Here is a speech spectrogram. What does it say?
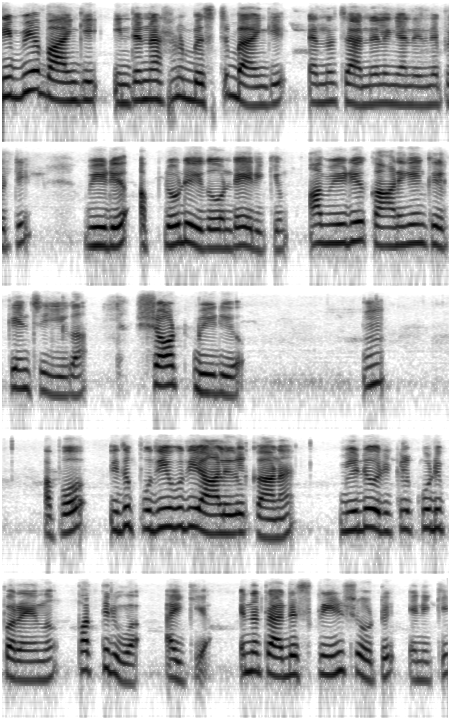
Divya bank international best bank എന്ന ചാനലിൽ ഞാൻ ഇതിനെപ്പറ്റി വീഡിയോ അപ്ലോഡ് ചെയ്തുകൊണ്ടേയിരിക്കും. ആ വീഡിയോ കാണുകയും കേൾക്കുകയും ചെയ്യുക. ഷോർട്ട് വീഡിയോ അപ്പോൾ ഇത് പുതിയ പുതിയ ആളുകൾക്കാണ്. വീണ്ടും ഒരിക്കൽ കൂടി പറയുന്നു പത്ത് രൂപ അയക്കുക എന്നിട്ട് അതിന്റെ സ്ക്രീൻഷോട്ട് എനിക്ക്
